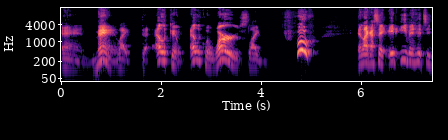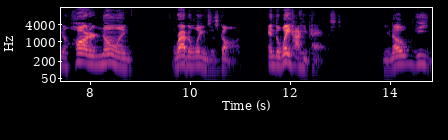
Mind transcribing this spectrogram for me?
And man, like the eloquent, eloquent words, like, whew. And like I said, it even hits even harder knowing Robin Williams is gone and the way how he passed. You know, he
